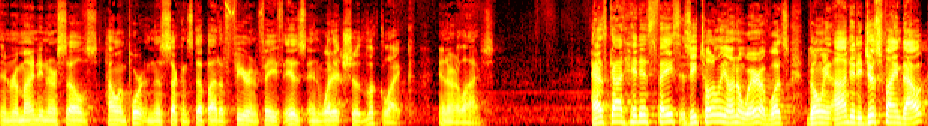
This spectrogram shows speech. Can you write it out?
in reminding ourselves how important this second step out of fear and faith is and what it should look like in our lives. Has God hid his face? Is he totally unaware of what's going on? Did he just find out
